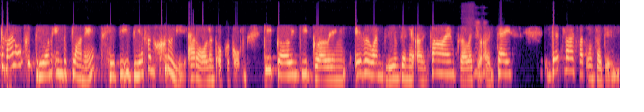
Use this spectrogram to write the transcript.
Terwyl ons gedroom en beplan het, het die idee van groei herhalend opgekom. Keep going, keep growing. Everyone blooms in their own time, grow at your own pace. Dit was wat ons wou doen.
